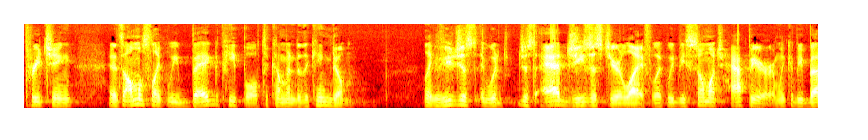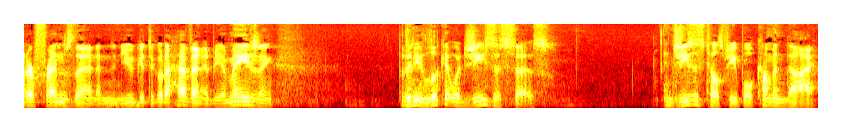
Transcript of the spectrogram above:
preaching. And it's almost like we beg people to come into the kingdom. Like if you just would just add Jesus to your life, like we'd be so much happier and we could be better friends then, and then you get to go to heaven. It'd be amazing. But then you look at what Jesus says. And Jesus tells people, come and die.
